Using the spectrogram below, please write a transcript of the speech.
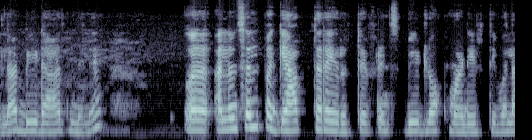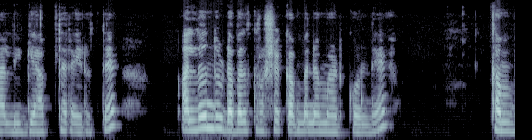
ಎಲ್ಲ ಬೀಡ್ ಆದಮೇಲೆ ಅಲ್ಲೊಂದು ಸ್ವಲ್ಪ ಗ್ಯಾಪ್ ಥರ ಇರುತ್ತೆ ಫ್ರೆಂಡ್ಸ್ ಬೀಡ್ ಲಾಕ್ ಮಾಡಿರ್ತೀವಲ್ಲ, ಅಲ್ಲಿ ಗ್ಯಾಪ್ ಥರ ಇರುತ್ತೆ. ಅಲ್ಲೊಂದು ಡಬಲ್ ಕ್ರೋಶ ಕಂಬನ ಮಾಡಿಕೊಂಡೆ. ಕಂಬ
